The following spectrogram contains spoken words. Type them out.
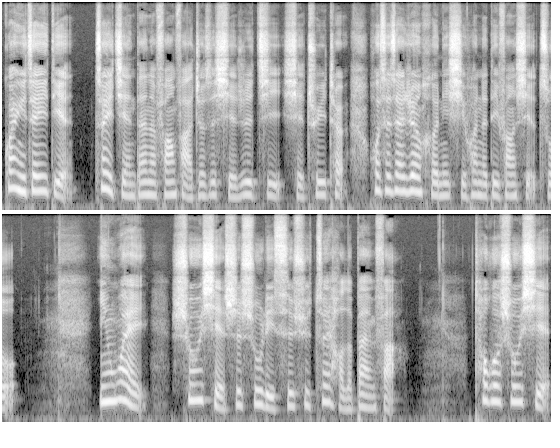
关于这一点，最简单的方法就是写日记、写 Twitter，或是在任何你喜欢的地方写作。因为书写是梳理思绪最好的办法。透过书写，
